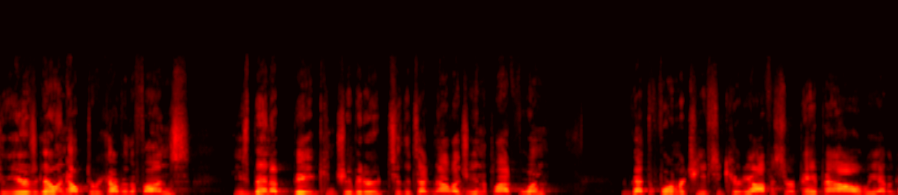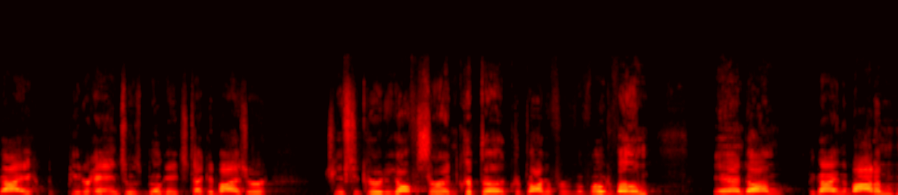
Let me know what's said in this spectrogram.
two years ago and helped to recover the funds. He's been a big contributor to the technology and the platform. We've got the former chief security officer of PayPal. We have a guy, Peter Haines, who is Bill Gates' tech advisor, chief security officer and crypto, cryptographer for Vodafone. And um, the guy in the bottom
